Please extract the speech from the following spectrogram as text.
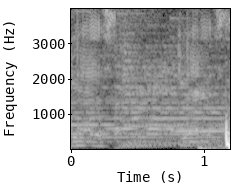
gas, gas.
